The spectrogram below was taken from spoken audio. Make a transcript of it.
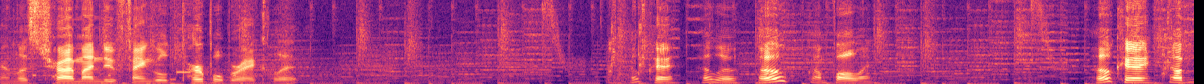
And let's try my newfangled purple bracelet. Okay, hello. Oh, I'm falling. Okay, I'm,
